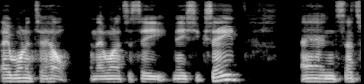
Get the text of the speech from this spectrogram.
they wanted to help and they wanted to see me succeed, and that's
